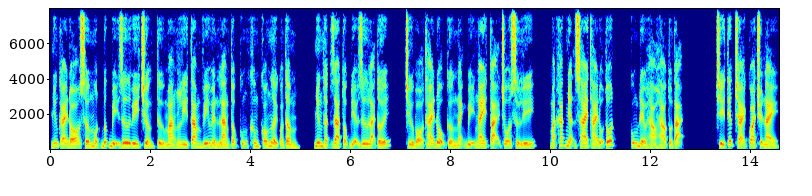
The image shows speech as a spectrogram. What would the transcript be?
những cái đó sớm một bước bị dư vi trưởng tử mang ly tam vĩ huyền lang tộc cũng không có người quan tâm, nhưng thật ra tộc địa dư lại tới, trừ bỏ thái độ cường ngạnh bị ngay tại chỗ xử lý, mặt khác nhận sai thái độ tốt, cũng đều hảo hảo tồn tại. Chỉ tiếp trải qua chuyện này,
